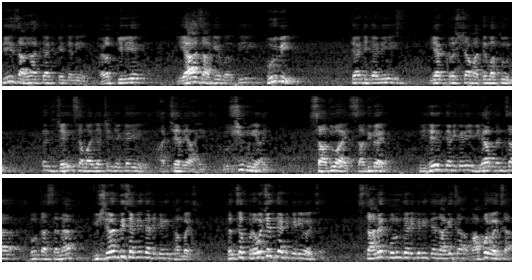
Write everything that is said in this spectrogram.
ती जागा त्या ठिकाणी त्यांनी हडप केली आहे. या जागेवरती पूर्वी त्या ठिकाणी या ट्रस्टच्या माध्यमातून तर जैन समाजाचे जे काही आचार्य आहेत ऋषीमुनी आहेत साधू आहेत साध्वी आहेत हे त्या ठिकाणी विहार त्यांचा होत असताना विश्रांतीसाठी त्या ठिकाणी थांबायचे. त्यांचं प्रवचन त्या ठिकाणी व्हायचं. स्थानक म्हणून त्या ठिकाणी त्या जागेचा वापर व्हायचा.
